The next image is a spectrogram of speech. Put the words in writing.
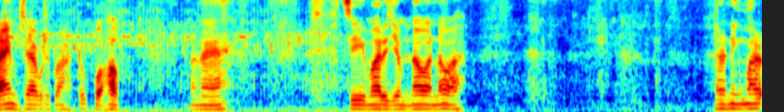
ટાઈમ છે આપણી પાસે. ટૂંકો આવ અને જે મારી જેમ નવા નવા રનિંગમાં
